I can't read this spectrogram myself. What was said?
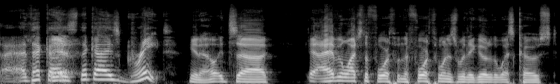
uh, that guy's Yeah. that guy's great. You know, it's uh, I haven't watched the fourth one. The fourth one is where they go to the West Coast,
